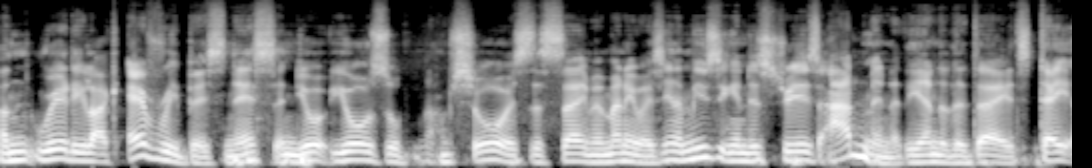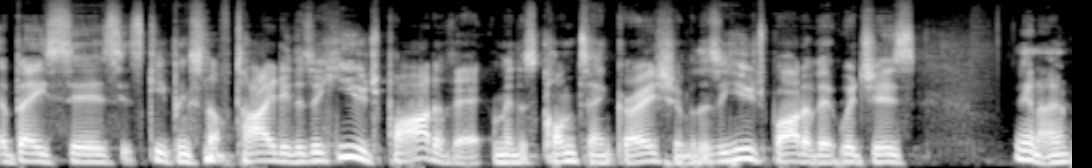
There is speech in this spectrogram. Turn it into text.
and really like every business, and your, yours, will, I'm sure, is the same in many ways. You know, music industry is admin at the end of the day. It's databases. It's keeping stuff tidy. There's a huge part of it. I mean, there's content creation, but there's a huge part of it which is, you know,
